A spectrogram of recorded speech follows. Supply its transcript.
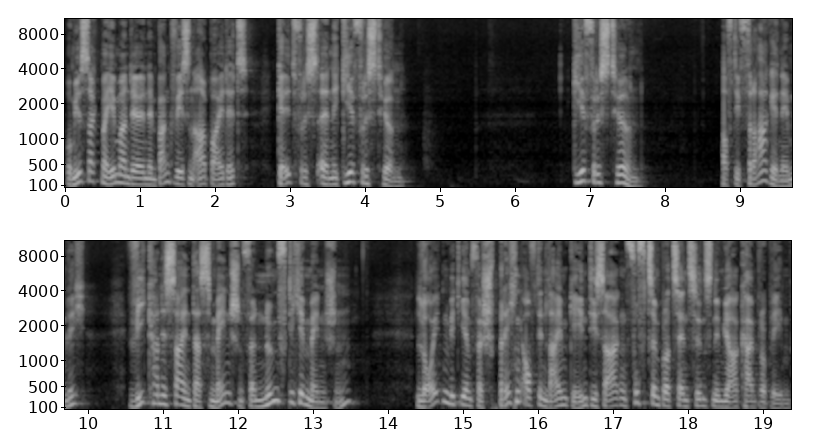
Und mir sagt mal jemand, der in dem Bankwesen arbeitet, Geld frisst, äh, eine Gier frisst Hirn. Gier frisst Hirn. Auf die Frage nämlich, wie kann es sein, dass Menschen, vernünftige Menschen, Leuten mit ihrem Versprechen auf den Leim gehen, die sagen, 15 Prozent Zinsen im Jahr, kein Problem.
